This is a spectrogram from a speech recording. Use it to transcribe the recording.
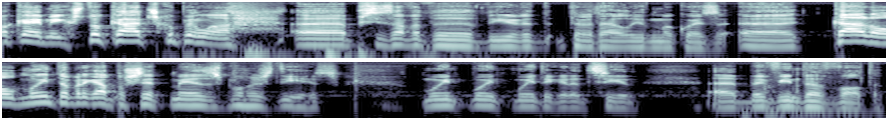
Ok, amigos, estou cá, desculpem lá. Uh, precisava de, de ir tratar ali de uma coisa. Uh, Carol, muito obrigado pelos 7 meses, bons dias. Muito, muito, muito agradecido. Uh, Bem-vinda de volta.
